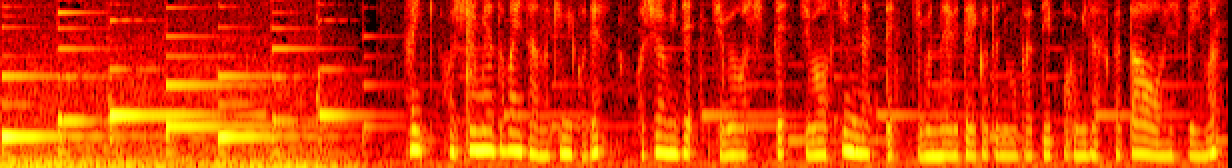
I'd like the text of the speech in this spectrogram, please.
はい星読みアドバイザーのきみこです。星読みで自分を知って自分を好きになって自分のやりたいことに向かって一歩踏み出す方を応援しています。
